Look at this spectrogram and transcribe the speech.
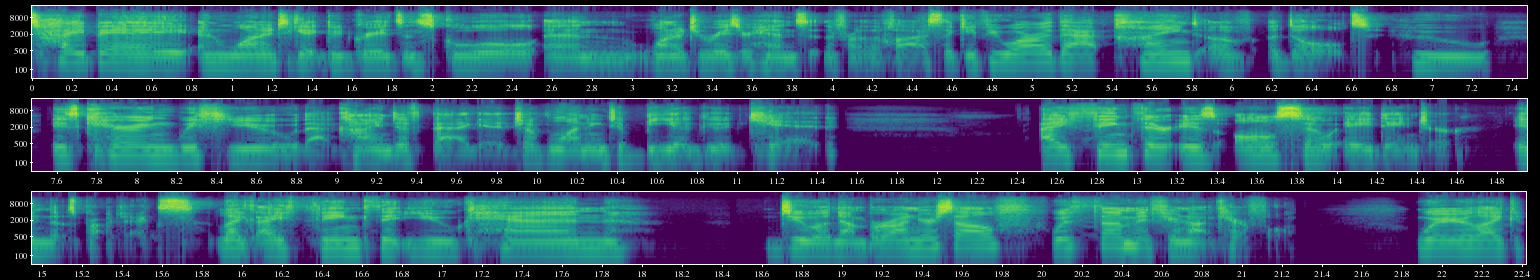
type A and wanted to get good grades in school and wanted to raise your hands in the front of the class. Like, if you are that kind of adult who is carrying with you that kind of baggage of wanting to be a good kid, I think there is also a danger in those projects. Like, I think that you can do a number on yourself with them if you're not careful, where you're like,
